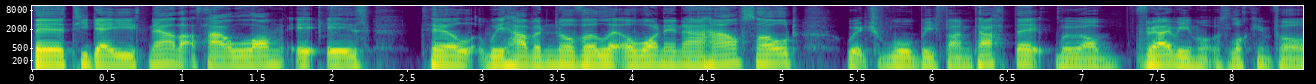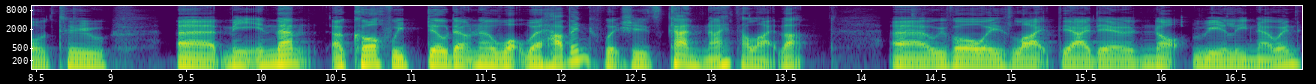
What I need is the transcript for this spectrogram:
30 days now. That's how long it is till we have another little one in our household, which will be fantastic. We are very much looking forward to uh, meeting them. Of course, we still don't know what we're having, which is kind of nice. I like that. Uh, we've always liked the idea of not really knowing.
